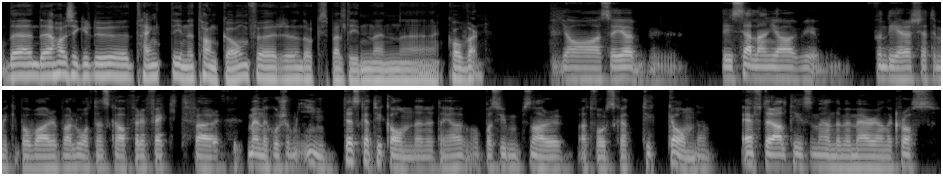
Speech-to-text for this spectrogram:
det, det, har säkert du tänkt dina tankar om för du spelat in den eh, uh, covern? Ja, alltså jag, det är sällan jag funderar så mycket på vad, vad låten ska ha för effekt för människor som inte ska tycka om den, utan jag hoppas ju snarare att folk ska tycka om den. Efter allting som hände med Mary on the Cross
